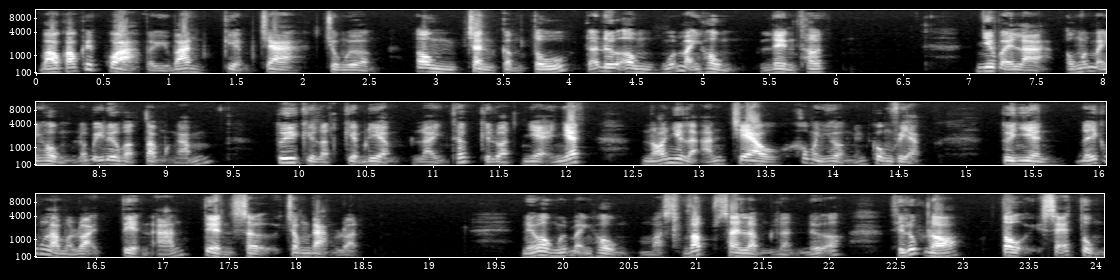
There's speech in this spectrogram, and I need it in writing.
báo cáo kết quả về Ủy ban Kiểm tra Trung ương. Ông Trần Cẩm Tú đã đưa ông Nguyễn Mạnh Hùng lên thớt. Như vậy là ông Nguyễn Mạnh Hùng đã bị đưa vào tầm ngắm. Tuy kỷ luật kiểm điểm là hình thức kỷ luật nhẹ nhất, nó như là án treo không ảnh hưởng đến công việc. Tuy nhiên, đấy cũng là một loại tiền án tiền sự trong đảng luật. Nếu ông Nguyễn Mạnh Hùng mà vấp sai lầm lần nữa, thì lúc đó tội sẽ tùng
